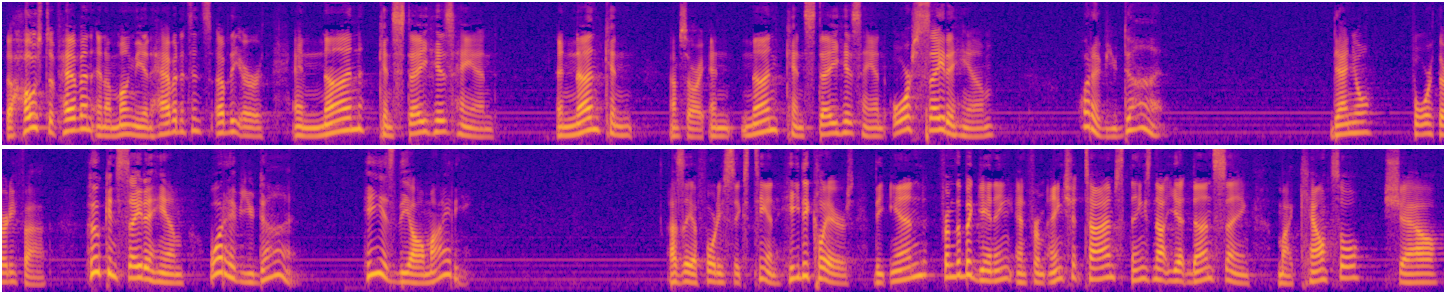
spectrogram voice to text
the host of heaven and among the inhabitants of the earth, and none can stay His hand, and none can, I'm sorry, and none can stay His hand or say to Him, What have you done? Daniel 4:35. Who can say to Him, What have you done? He is the Almighty. Isaiah 46:10. He declares, "The end from the beginning and from ancient times, things not yet done, saying, My counsel shall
